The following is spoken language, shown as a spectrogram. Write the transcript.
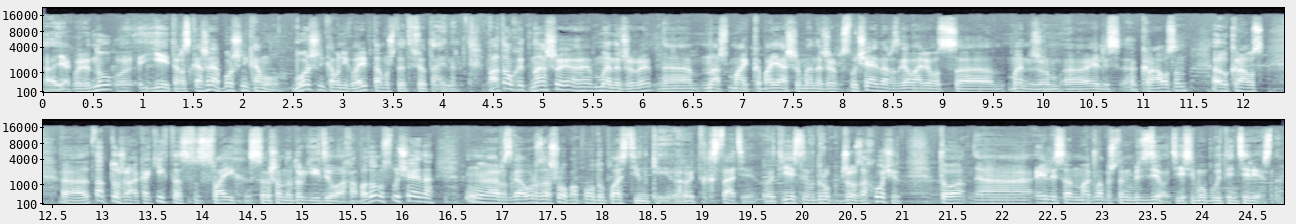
Э, Я говорю, ну, ей-то расскажи, а больше никому. Больше никому не говори, потому что это все тайна. Потом хоть наши э, менеджеры, э, наш Майк Кабаяши, менеджер, случайно разговаривал с э, менеджером э, Элис э, Краусом, э, Краус, э, тоже о каких-то своих совершенно других делах. А потом случайно разговор зашел по поводу пластинки. Говорит, кстати, говорит, если вдруг Джо захочет, то э, Элисон могла бы что-нибудь сделать, если ему будет интересно.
